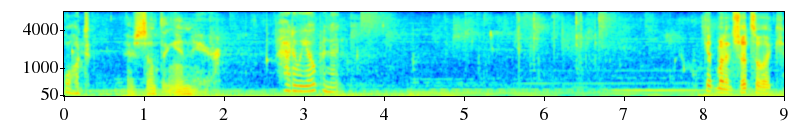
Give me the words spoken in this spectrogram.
What? There's something in here. How do we open it? Get mal einen Schritt zurück.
